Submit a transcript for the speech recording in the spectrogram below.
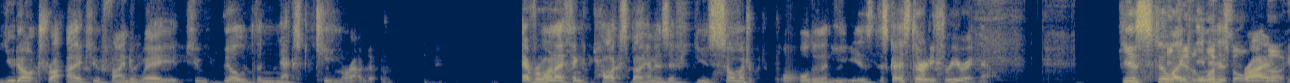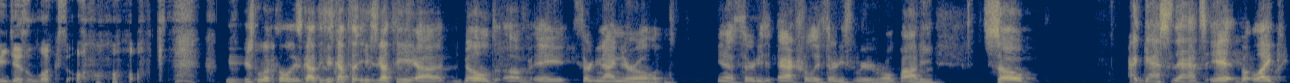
you don't try to find a way to build the next team around him. Everyone, I think, talks about him as if he's so much older than he is. This guy's 33 right now. He is still he like in his old. prime. No, he just looks old. He just looks old. He's got he's got the he's got the uh, build of a 39 year old, you know, 30 actually 33 year old body. So I guess that's it. But like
